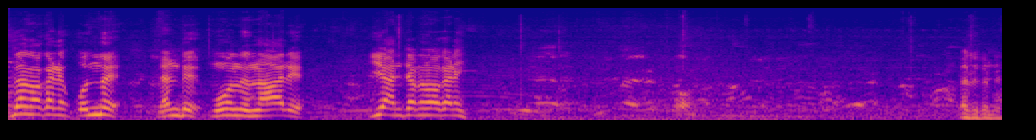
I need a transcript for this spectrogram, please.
ഇതാ നോക്കണേ. ഒന്ന് രണ്ട് മൂന്ന് നാല്. ഈ അഞ്ചെണ്ണം നോക്കണേ. എത്രക്കുണ്ട്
